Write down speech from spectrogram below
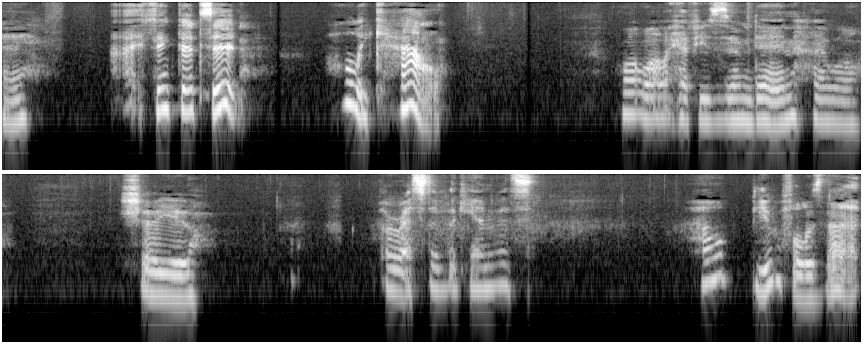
Okay. I think that's it. Holy cow. Well, while I have you zoomed in, I will show you the rest of the canvas. How beautiful is that?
